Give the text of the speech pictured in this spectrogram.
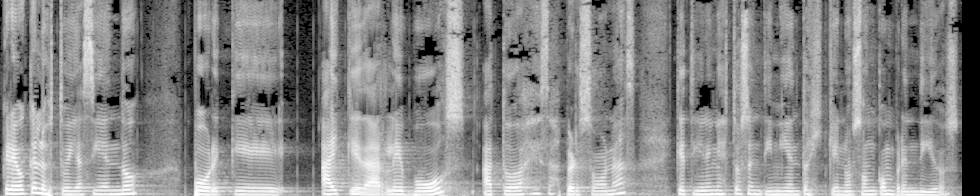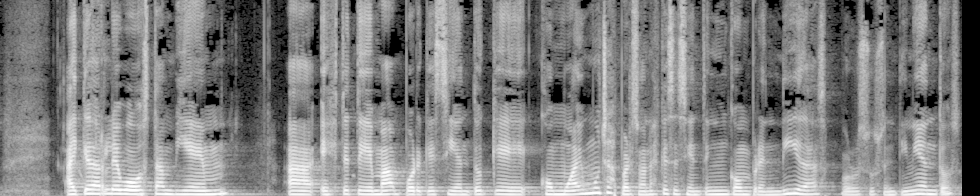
creo que lo estoy haciendo porque hay que darle voz a todas esas personas que tienen estos sentimientos y que no son comprendidos. Hay que darle voz también a este tema porque siento que como hay muchas personas que se sienten incomprendidas por sus sentimientos,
